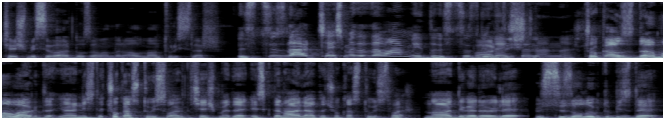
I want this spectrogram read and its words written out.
çeşmesi vardı o zamanlar Alman turistler. Üstsüzler çeşmede de var mıydı? Üstsüz Vardı güneşlenenler. Çok azdı ama vardı. Yani işte çok az turist vardı Çeşme'de. Eskiden hala da çok az turist var. Nadiren öyle üstsüz olurdu. Biz de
